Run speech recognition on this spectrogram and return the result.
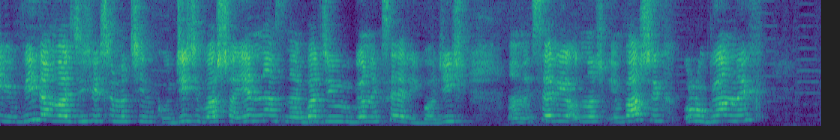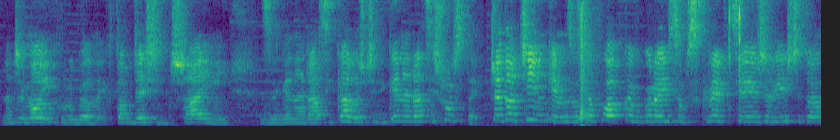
witam was w dzisiejszym odcinku. Dziś wasza jedna z najbardziej ulubionych serii, bo dziś mamy serię odnośnie waszych ulubionych, znaczy moich ulubionych, top 10 Shiny z generacji Kalos, czyli generacji szóstej. Przed odcinkiem zostaw łapkę w górę i subskrypcję, jeżeli jeszcze tego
